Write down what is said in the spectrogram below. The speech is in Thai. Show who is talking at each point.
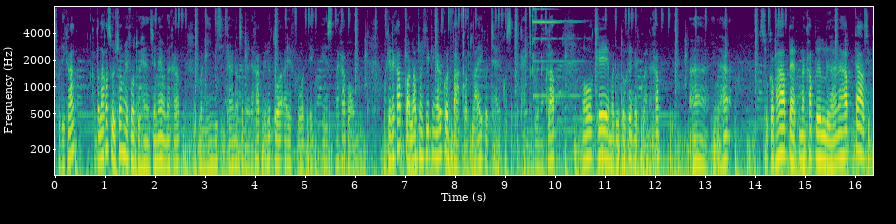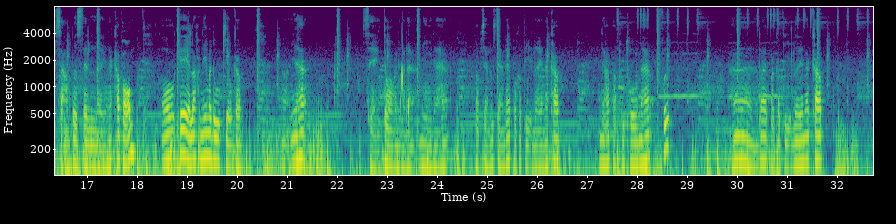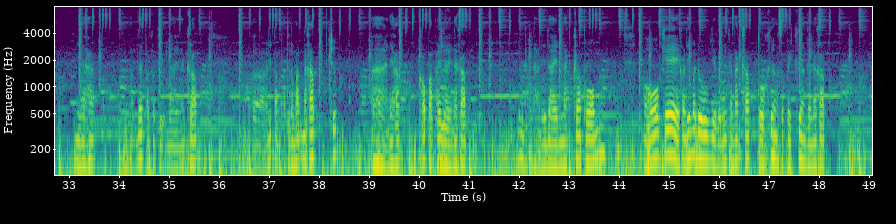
Speaker 1: สวัสดีครับ ขอต้อนรับเข้าสู่ช่อง iPhone to Hand Channel นะครับ วันนี้มีสินค้านำเสนอนะครับ เป็นตัว iPhone XS นะครับผม โอเคนะครับ ก่อนรับชมคลิปยังไงทุกคนฝากกดไลค์ กดแชร์ กด subscribe ด้วยนะครับ โอเค มาดูตัวเครื่องกันดีกว่านะครับ อ่า นี่นะฮะ สุขภาพแบตนะครับเหลือๆนะครับ 93%เลยนะครับผม โอเค แล้วคราวนี้มาดูเกี่ยวกับ อ่า นี่นะฮะ แสงจอกันดีกว่านะ นี่นะฮะ ปรับแสงลดแสงได้ปกติเลยนะครับ นะครับ ปรับทูโทนนะฮะ ฟึบ ได้ปกติเลยนะครับ นี่นะฮะปรับได้ปกติเลยนะครับอ่ออันนี้ปรับอัตโนมัตินะครับชึบอ่านี่ครับเขาปรับให้เลยนะครับไม่มีปัญหาใดๆนะครับผมโอเคคราวนี้มาดูเกี่ยวกับนี้กันนะครับ ตัวเครื่องสเปคเครื่องกันนะครับ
